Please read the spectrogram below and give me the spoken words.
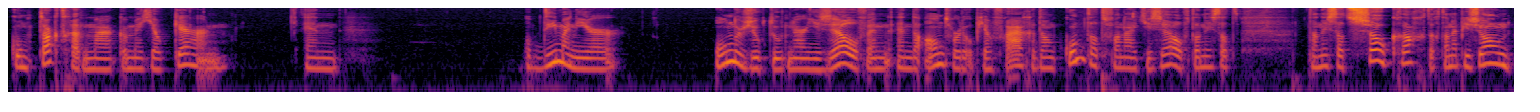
contact gaat maken met jouw kern en op die manier onderzoek doet naar jezelf en, en de antwoorden op jouw vragen, dan komt dat vanuit jezelf. Dan is dat, dan is dat zo krachtig. Dan heb je zo'n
